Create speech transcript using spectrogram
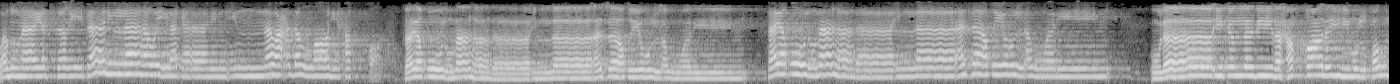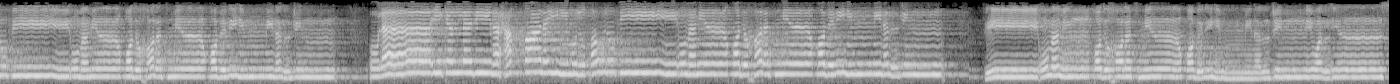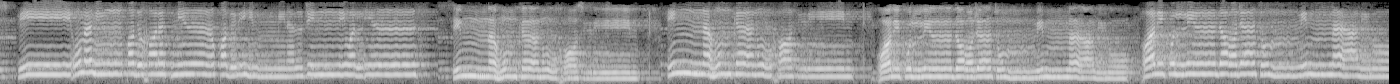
وهما يستغيثان الله ويلك آمن إن وعد الله حق. فيقول ما هذا إلا أساطير الأولين. فيقول ما هذا إلا أساطير الأولين. أولئك الذين حق عليهم القول فيه أمم قد خلت من قبلهم من الجن أولئك الذين حق عليهم القول في أمم قد خلت من قبلهم من الجن في أمم قد خلت من قبلهم من الجن والإنس في قد خلت من قبلهم من الجن والإنس. إنهم كانوا خاسرين. إنهم كانوا خاسرين. ولكل درجات مما عملوا. ولكل درجات مما عملوا.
